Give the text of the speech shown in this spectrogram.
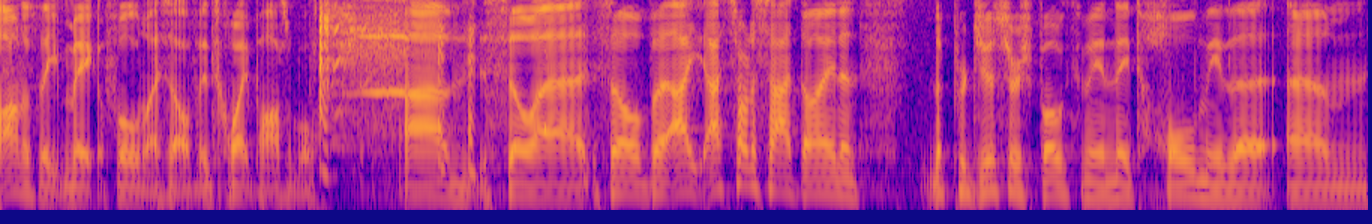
honestly make a fool of myself. It's quite possible. um, so, uh, so, but I, I sort of sat down and the producer spoke to me and they told me that. Um,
